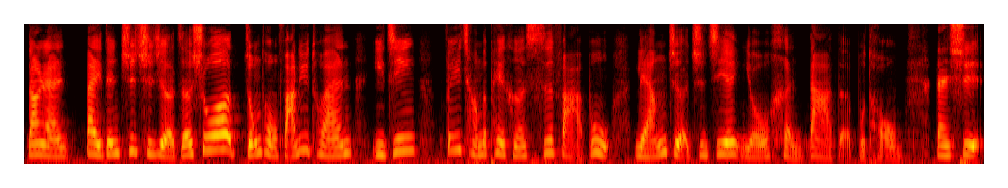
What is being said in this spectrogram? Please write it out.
当然，拜登支持者则说，总统法律团已经。非常的配合司法部，两者之间有很大的不同。但是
